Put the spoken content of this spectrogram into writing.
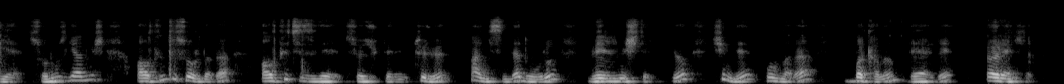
diye sorumuz gelmiş. Altıncı soruda da altı çizili sözcüklerin türü hangisinde doğru verilmiştir diyor. Şimdi bunlara bakalım değerli öğrenciler.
